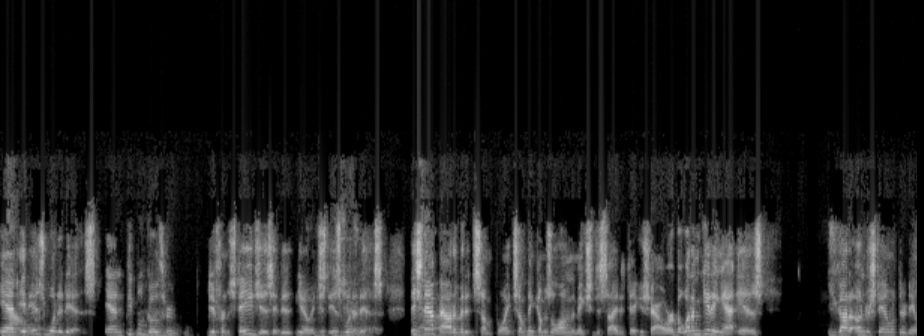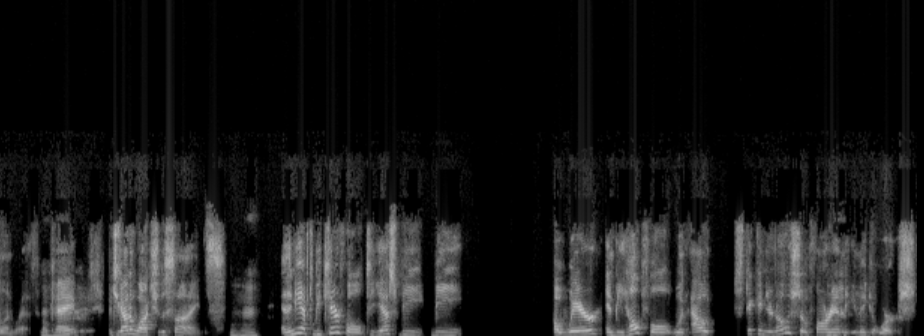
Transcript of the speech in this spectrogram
And no. it is what it is. And people mm-hmm. go through different stages. It is, you know, it just is what it is. They yeah. snap out of it at some point. Something comes along that makes you decide to take a shower. But what I'm getting at is you got to understand what they're dealing with. Mm-hmm. Okay. Mm-hmm. But you got to watch the signs. Mm-hmm. And then you have to be careful to yes be be aware and be helpful without sticking your nose so far in that you make it worse.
